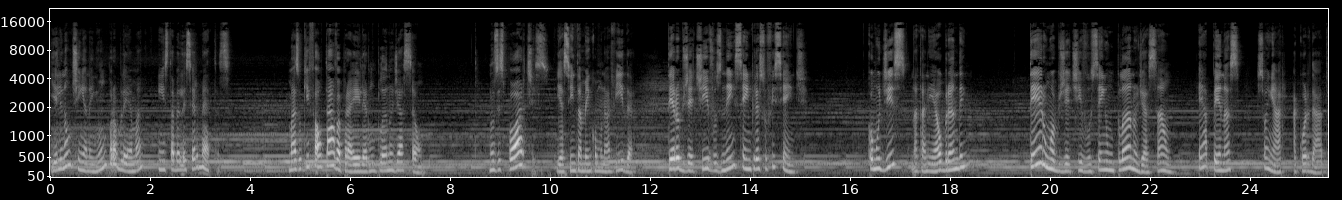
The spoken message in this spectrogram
e ele não tinha nenhum problema em estabelecer metas. Mas o que faltava para ele era um plano de ação. Nos esportes, e assim também como na vida, ter objetivos nem sempre é suficiente. Como diz Nathaniel Branden, ter um objetivo sem um plano de ação é apenas sonhar acordado.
